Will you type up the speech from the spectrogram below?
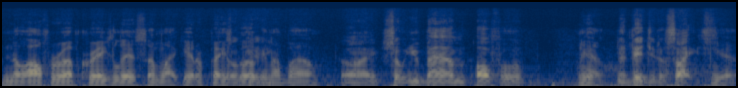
You know, OfferUp Craigslist, something like that, or Facebook, Okay. and I buy them. All right. So you buy them off of Yeah. the digital sites. Yeah.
